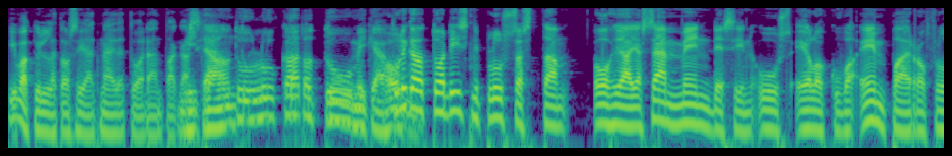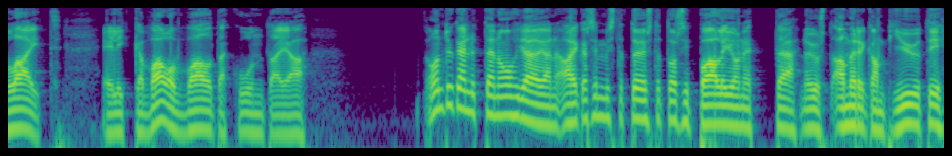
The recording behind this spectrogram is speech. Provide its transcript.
Kiva kyllä tosiaan, että näitä tuodaan takaisin. Mitä on tullut katsottua, mikä on? Tuli katsottua Disney Plusasta ohjaaja Sam Mendesin uusi elokuva Empire of Light, eli Valon valtakunta, ja on tykännyt tämän ohjaajan aikaisemmista töistä tosi paljon, että no just American Beauty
